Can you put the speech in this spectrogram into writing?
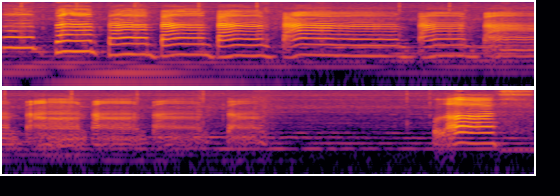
Bam, bam, bam, bam, bam, bam, bam, bam, bam, bam, bam. Cloth.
